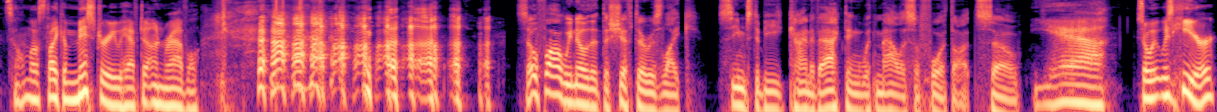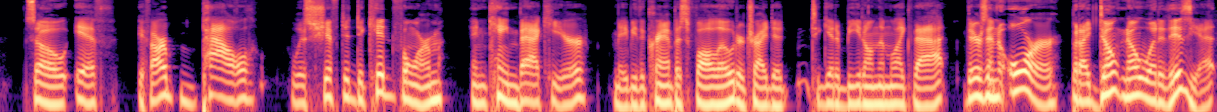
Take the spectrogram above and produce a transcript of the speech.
It's almost like a mystery we have to unravel. So far, we know that the shifter is like, seems to be kind of acting with malice aforethought. So, Yeah. So it was here. So if if our pal was shifted to kid form and came back here, maybe the Krampus followed or tried to to get a beat on them like that. There's an or, but I don't know what it is yet.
